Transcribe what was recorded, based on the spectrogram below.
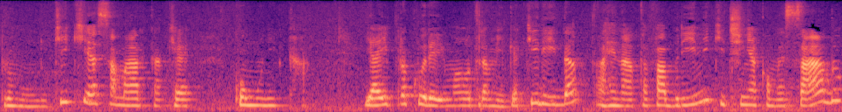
para o mundo? O que, que essa marca quer comunicar? E aí procurei uma outra amiga querida, a Renata Fabrini, que tinha começado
